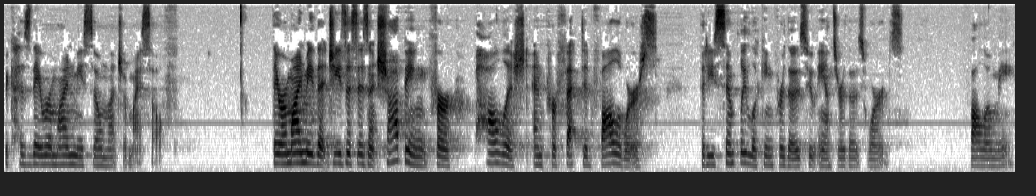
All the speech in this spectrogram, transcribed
because they remind me so much of myself. They remind me that Jesus isn't shopping for polished and perfected followers, that he's simply looking for those who answer those words Follow me.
